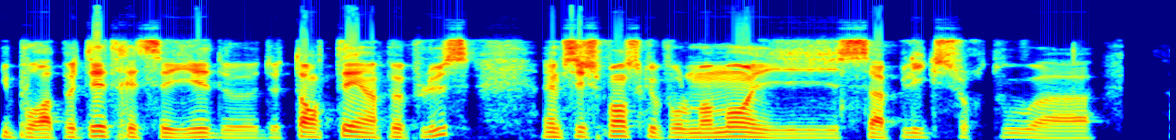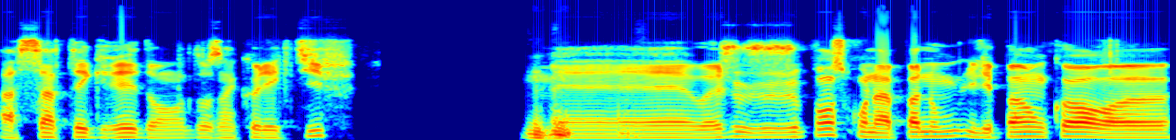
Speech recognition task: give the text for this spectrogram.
il pourra peut-être essayer de, de, tenter un peu plus, même si je pense que pour le moment, il s'applique surtout à, à s'intégrer dans, dans, un collectif. Mm-hmm. Mais ouais, je, je pense qu'on n'a pas non, il est pas encore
